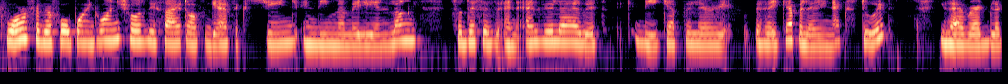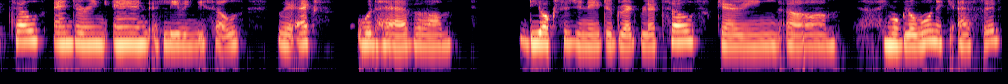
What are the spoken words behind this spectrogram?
For figure 4.1 shows the site of gas exchange in the mammalian lung. So this is an alveoli with the capillary with a capillary next to it. You have red blood cells entering and leaving the cells where X would have um, deoxygenated red blood cells carrying um, hemoglobinic acid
